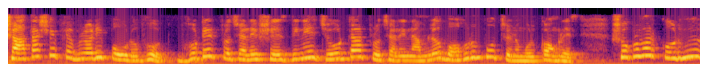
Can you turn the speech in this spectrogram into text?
সাতাশে ফেব্রুয়ারি পৌর ভোট। ভোটের প্রচারের শেষ দিনে জোরদার প্রচারে নামল বহরমপুর তৃণমূল কংগ্রেস। শুক্রবার কর্মী ও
